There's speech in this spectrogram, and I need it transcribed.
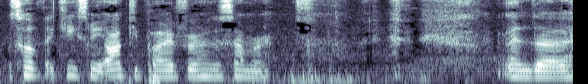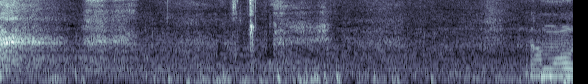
let's hope that keeps me occupied for the summer. and uh, I'm all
